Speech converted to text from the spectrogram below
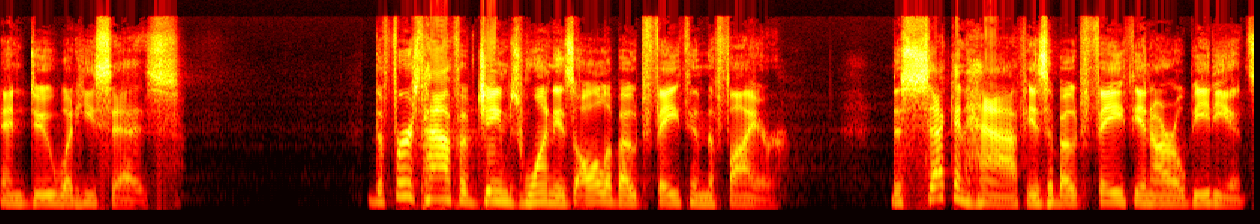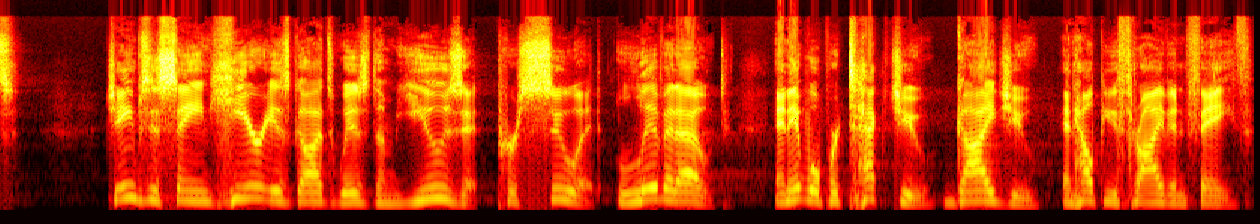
and do what He says. The first half of James 1 is all about faith in the fire. The second half is about faith in our obedience. James is saying, Here is God's wisdom. Use it, pursue it, live it out, and it will protect you, guide you, and help you thrive in faith.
